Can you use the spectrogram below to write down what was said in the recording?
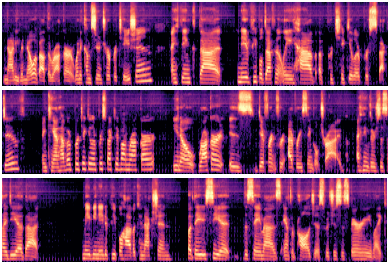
not even know about the rock art when it comes to interpretation I think that Native people definitely have a particular perspective and can have a particular perspective on rock art. You know, rock art is different for every single tribe. I think there's this idea that maybe Native people have a connection, but they see it the same as anthropologists, which is this very like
